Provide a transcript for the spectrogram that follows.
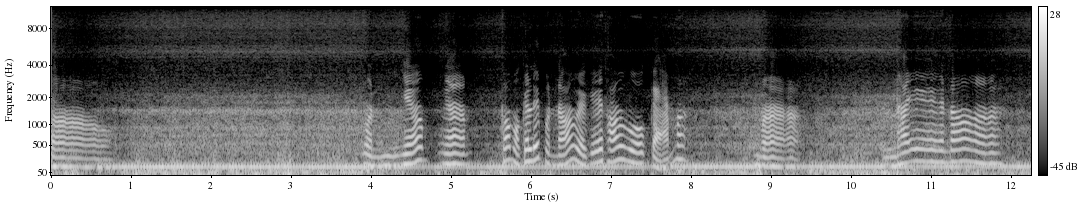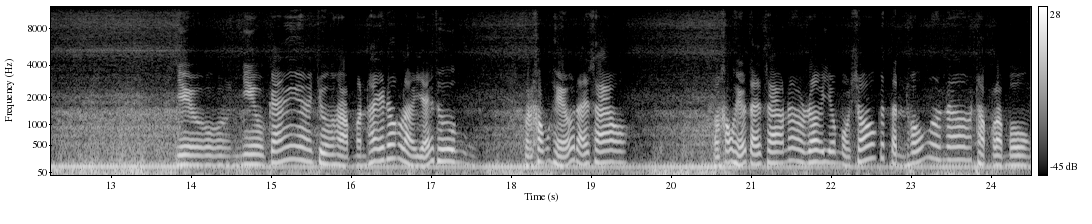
À, mình nhớ có một cái clip mình nói về cái thói vô cảm á, mà mình thấy nó nhiều nhiều cái trường hợp mình thấy rất là dễ thương. Mình không hiểu tại sao, mình không hiểu tại sao nó rơi vô một số cái tình huống nó thật là buồn.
